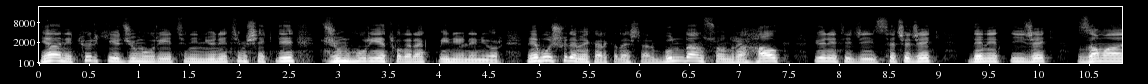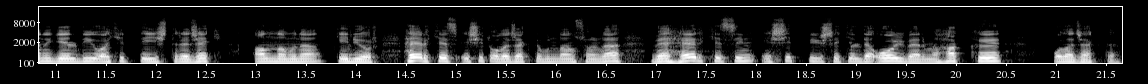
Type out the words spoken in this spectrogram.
Yani Türkiye Cumhuriyeti'nin yönetim şekli Cumhuriyet olarak belirleniyor. Ve bu şu demek arkadaşlar. Bundan sonra halk yöneticiyi seçecek, denetleyecek, zamanı geldiği vakit değiştirecek anlamına geliyor. Herkes eşit olacaktı bundan sonra ve herkesin eşit bir şekilde oy verme hakkı olacaktı.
